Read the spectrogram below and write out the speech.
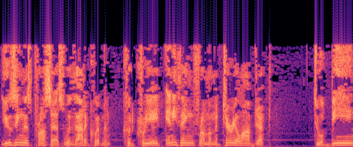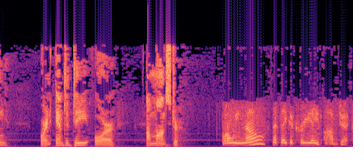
using this process with that equipment could create anything from a material object to a being or an entity or a monster. Well, we know that they could create objects.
